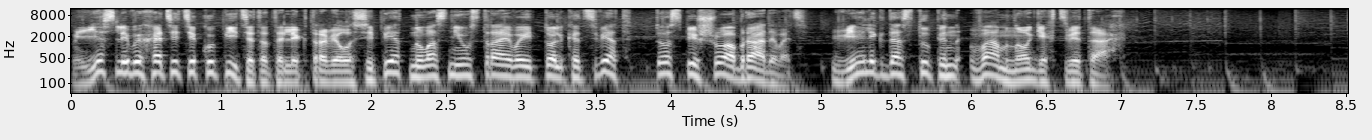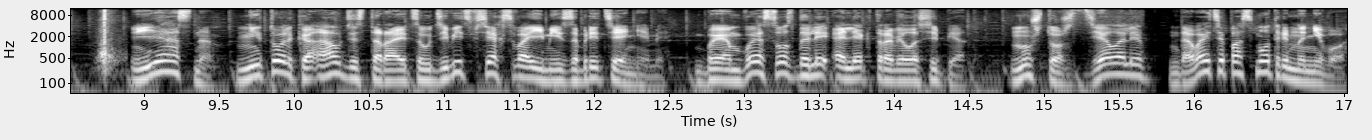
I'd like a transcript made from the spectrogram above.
Если вы хотите купить этот электровелосипед, но вас не устраивает только цвет, то спешу обрадовать. Велик доступен во многих цветах. Ясно. Не только Audi старается удивить всех своими изобретениями. BMW создали электровелосипед. Ну что ж, сделали. Давайте посмотрим на него.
